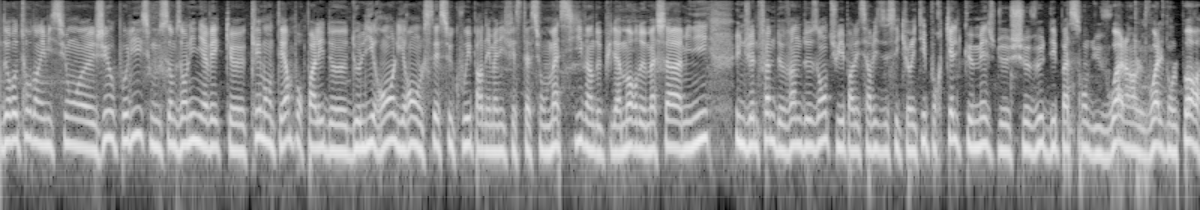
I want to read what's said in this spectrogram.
bien, de retour dans l'émission euh, Géopolis, où nous sommes en ligne avec euh, Clément Terme pour parler de, l'Iran. L'Iran, on le sait, secoué par des manifestations massives hein, depuis la mort de Masha Amini, une jeune femme de 22 ans tuée par les services de sécurité pour quelques mèches de cheveux dépassant du voile. Hein. le voile dont le port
